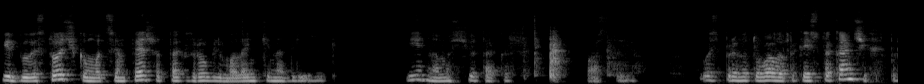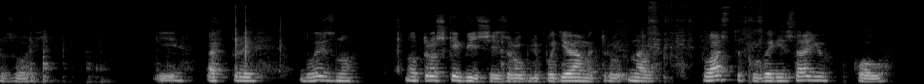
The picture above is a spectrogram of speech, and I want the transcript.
під листочком оцим теж отак зроблю маленькі надрізики. І намащу також пастою. Ось приготувала такий стаканчик прозорий. І так приблизно, ну трошки більший зроблю по діаметру на пластику, вирізаю коло.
